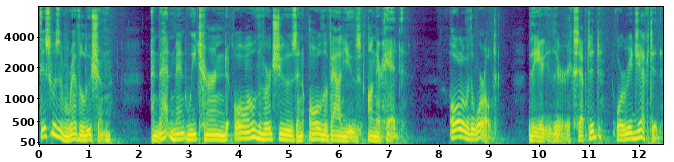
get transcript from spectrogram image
This was a revolution, and that meant we turned all the virtues and all the values on their head all over the world. They either accepted or rejected.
